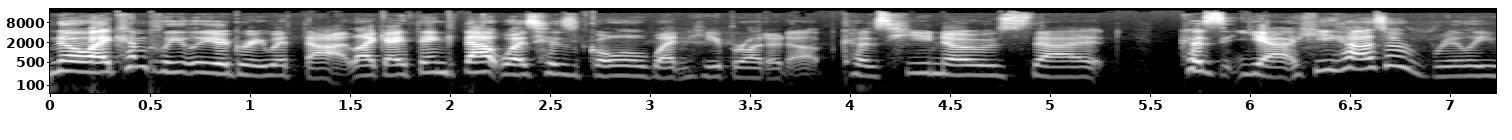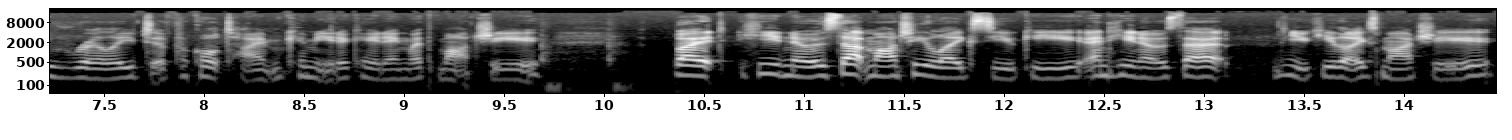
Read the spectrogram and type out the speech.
No i completely agree with that. Like i think that was his goal when he brought it up because he knows that because yeah he has a really really difficult time communicating with machi but he knows that Machi likes Yuki, and he knows that Yuki likes Machi.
